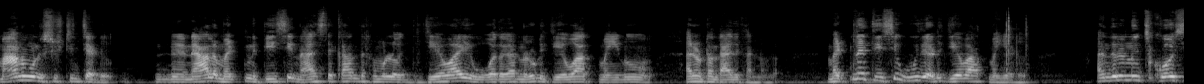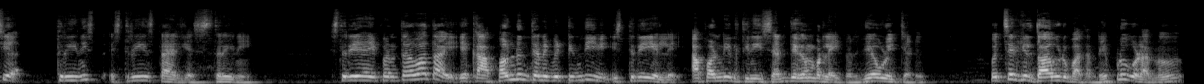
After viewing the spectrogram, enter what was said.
మానవుని సృష్టించాడు. నేల మట్టిని తీసి నాసికాంధ్రములో జీవాయు ఊదగా నరుడు జీవాత్మయును అని ఉంటుంది ఆది కన్నంలో మట్టినే తీసి ఊదాడు జీవాత్మయ్యాడు. అందులో నుంచి కోసి స్త్రీని స్త్రీని తయారు చేసి స్త్రీని స్త్రీ అయిపోయిన తర్వాత ఇక ఆ పండుని తినబెట్టింది స్త్రీ వెళ్ళి. ఆ పండు వీళ్ళు తినేశారు దిగంబర్లు అయిపోయారు. దేవుడు ఇచ్చాడు. వచ్చరికి వీళ్ళు తాగుడు పోతాడు ఎప్పుడు కూడాను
